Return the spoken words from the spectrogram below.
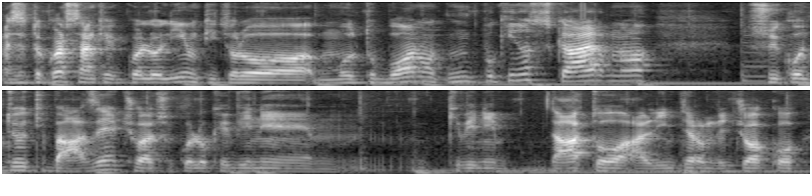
Assetto Corsa anche quello lì è un titolo molto buono, un pochino scarno sui contenuti base, cioè su quello che viene che viene dato all'interno del gioco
